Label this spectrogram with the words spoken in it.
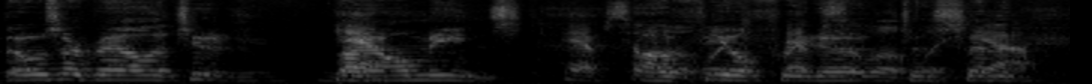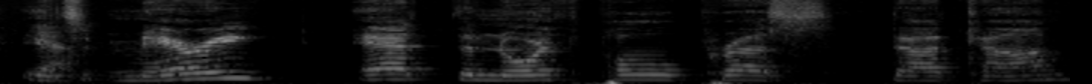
those are valid too. By Yeah. all means, uh, feel free to, Absolutely. to send yeah. it. It's Mary at the North Pole Press dot com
